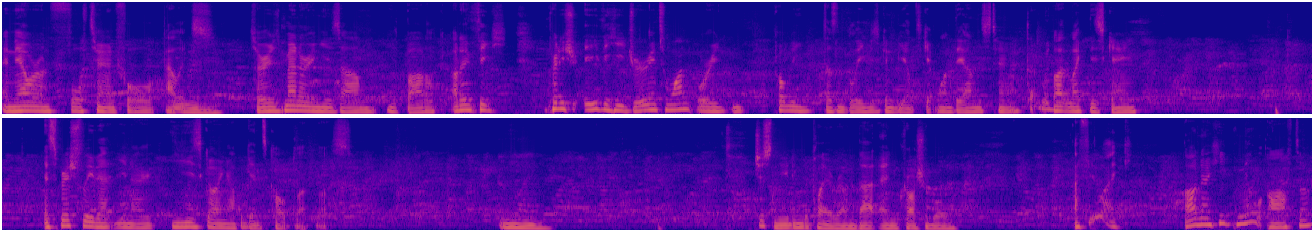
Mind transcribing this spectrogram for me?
and now we're on fourth turn for Alex. So his mannering is um his Bardock. I don't think I'm pretty sure either he drew into one or he probably doesn't believe he's gonna be able to get one down this turn. That would- like like this game. Especially that, you know, he is going up against Cold Bloodlust. Just needing to play around that and Crushable. I feel like oh no, he'd mill after.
